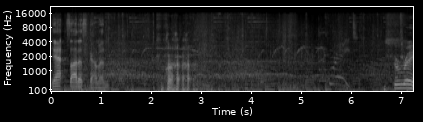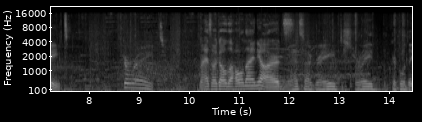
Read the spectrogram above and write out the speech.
yeah, Sada's coming. Great. Great. Great. Might as well go the whole nine yards. That's how Gray destroyed, crippled the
